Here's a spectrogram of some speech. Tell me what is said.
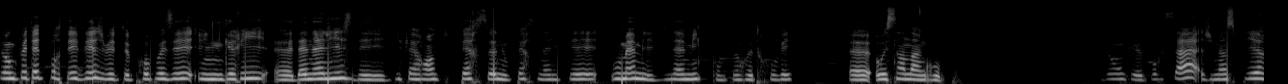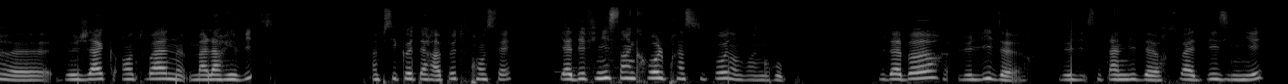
Donc, peut-être pour t'aider, je vais te proposer une grille euh, d'analyse des différentes personnes ou personnalités, ou même les dynamiques qu'on peut retrouver euh, au sein d'un groupe. Donc, euh, pour ça, je m'inspire de Jacques-Antoine Malarevitz, un psychothérapeute français qui a défini cinq rôles principaux dans un groupe. Tout d'abord, le leader. C'est un leader soit désigné,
